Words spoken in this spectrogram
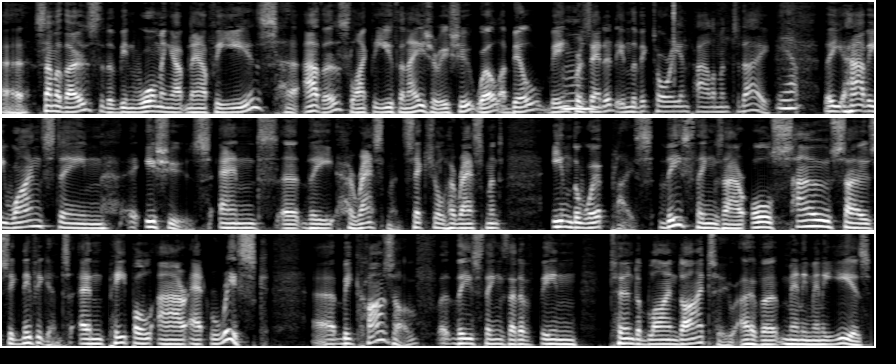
Uh, some of those that have been warming up now for years, uh, others, like the euthanasia issue, well, a bill being mm. presented in the Victorian Parliament today. Yep. The Harvey Weinstein uh, issues and uh, the harassment, sexual harassment in the workplace. These things are all so, so significant and people are at risk uh, because of these things that have been turned a blind eye to over many, many years.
